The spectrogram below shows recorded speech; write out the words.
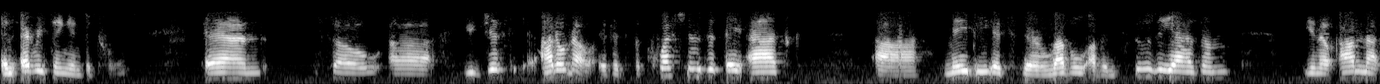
and everything in between. And so uh, you just I don't know if it's the questions that they ask uh, maybe it's their level of enthusiasm. You know, I'm not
